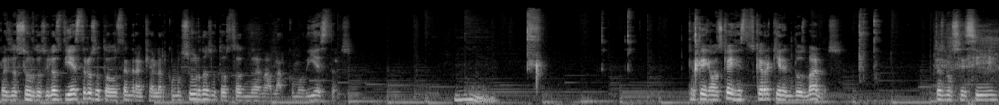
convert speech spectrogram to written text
pues los zurdos y los diestros o todos tendrán que hablar como zurdos o todos tendrán que hablar como diestros. Mm. Porque digamos que hay gestos que requieren dos manos. Entonces no sé si...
